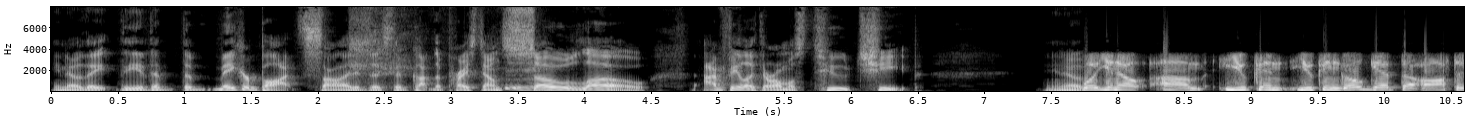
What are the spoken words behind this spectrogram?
You know, they the the the MakerBot side of this, they've got the price down so low. I feel like they're almost too cheap. You know, Well, you know, um, you can you can go get the off the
